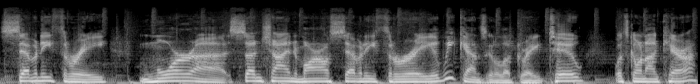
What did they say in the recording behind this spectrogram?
73. More uh, sunshine tomorrow, 73. The weekend's going to look great too. What's going on, Kara?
